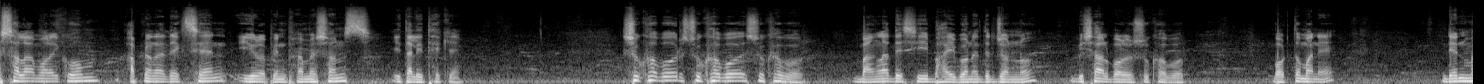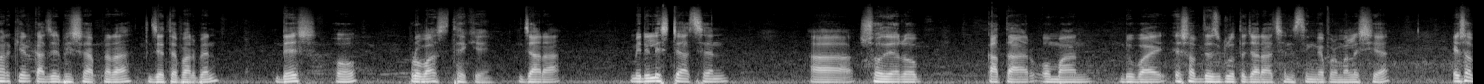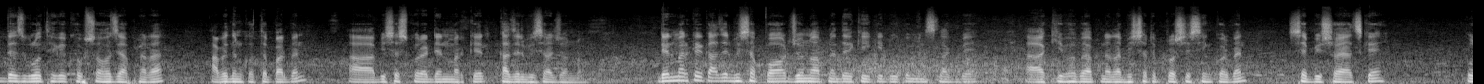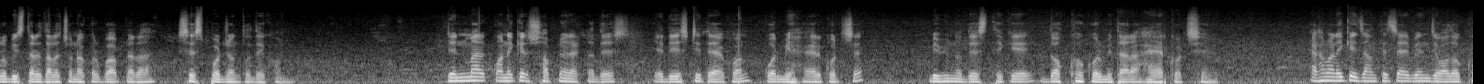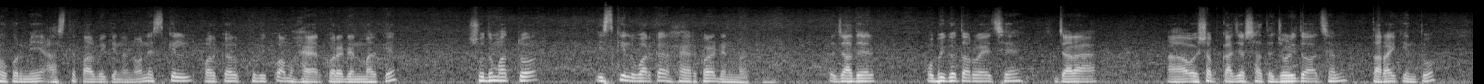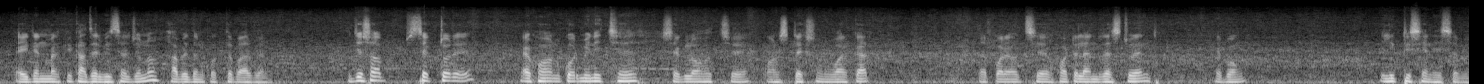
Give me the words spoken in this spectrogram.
আসসালামু আলাইকুম। আপনারা দেখছেন ইউরোপ ইনফরমেশনস ইতালি থেকে। সুখবর সুখবর সুখবর। বাংলাদেশি ভাই বোনেদের জন্য বিশাল বড় সুখবর। বর্তমানে ডেনমার্কের কাজের ভিসা আপনারা যেতে পারবেন দেশ ও প্রবাস থেকে। যারা মিডিল ইস্টে আছেন Saudi Arab, Qatar, Oman, Dubai, এসব দেশগুলোতে যারা আছেন, সিঙ্গাপুর, মালয়েশিয়া এসব দেশগুলো থেকে খুব সহজে আপনারা আবেদন করতে পারবেন বিশেষ করে ডেনমার্কের কাজের ভিসার জন্য। ডেনমার্কের কাজের ভিসা পাওয়ার জন্য আপনাদের কী কী ডকুমেন্টস লাগবে কীভাবে আপনারা ভিসাটি প্রসেসিং করবেন, সে বিষয়ে আজকে পুরো বিস্তারিত আলোচনা করব। আপনারা শেষ পর্যন্ত দেখুন। ডেনমার্ক অনেকের স্বপ্নের একটা দেশ। এ দেশটিতে এখন কর্মী হায়ার করছে। বিভিন্ন দেশ থেকে দক্ষ কর্মী তারা হায়ার করছে। এখন অনেকেই জানতে চাইবেন যে অদক্ষ কর্মী আসতে পারবে কিনা। নন স্কিল ওয়ার্কার খুবই কম হায়ার করে ডেনমার্কে। শুধুমাত্র স্কিল ওয়ার্কার হায়ার করে ডেনমার্কে। তো যাদের অভিজ্ঞতা রয়েছে, যারা ওইসব কাজের সাথে জড়িত আছেন, তারাই কিন্তু এই ডেনমার্কে কাজের ভিসার জন্য আবেদন করতে পারবেন। যেসব সেক্টরে এখন কর্মী নিচ্ছে, সেগুলো হচ্ছে কনস্ট্রাকশন ওয়ার্কার তারপরে হচ্ছে হোটেল অ্যান্ড রেস্টুরেন্ট এবং ইলেকট্রিশিয়ান হিসেবে।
